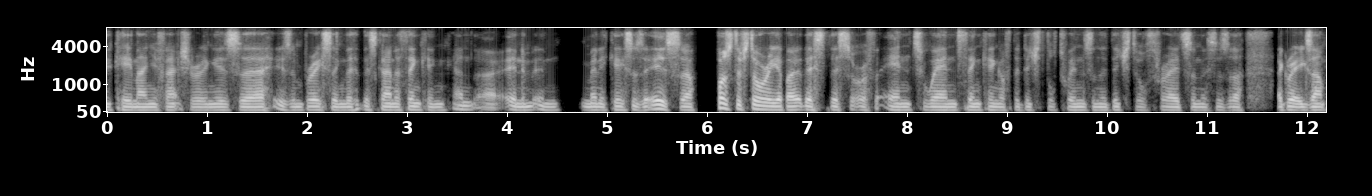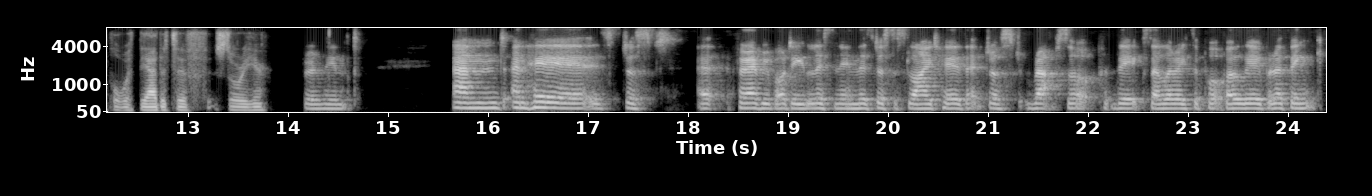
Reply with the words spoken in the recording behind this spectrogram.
UK manufacturing is uh, is embracing the, this kind of thinking, and uh, in in many cases it is. So positive story about this this sort of end to end thinking of the digital twins and the digital threads, and this is a, a great example with the additive story here. Brilliant. And and here is just uh, for everybody listening, there's just a slide here that just wraps up the Xcelerator portfolio. But I think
